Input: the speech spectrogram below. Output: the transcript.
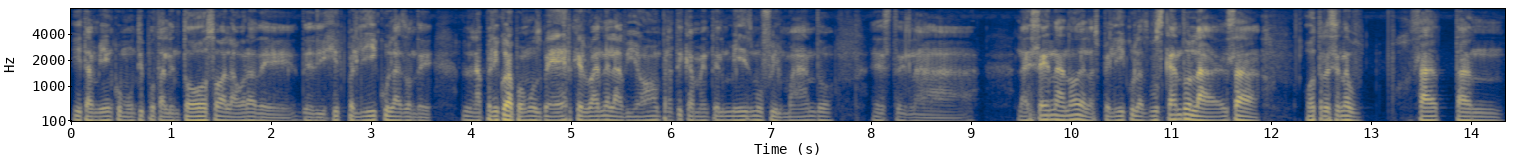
y también como un tipo talentoso a la hora de, de dirigir películas, donde en la película podemos ver que él va en el avión, prácticamente él mismo filmando este, la, la escena, ¿no? De las películas, buscando la, esa otra escena, o sea, tan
